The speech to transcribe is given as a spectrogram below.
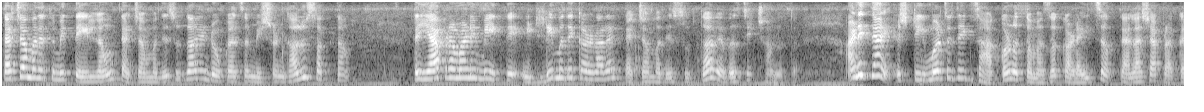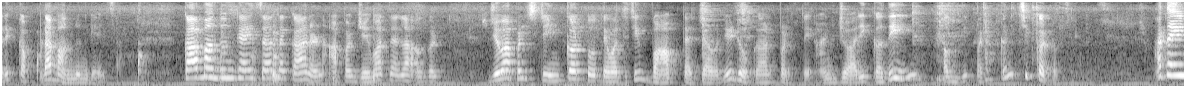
त्याच्यामध्ये तुम्ही तेल लावून त्याच्यामध्ये सुद्धा हे ढोकळ्याचं मिश्रण घालू शकता. तर याप्रमाणे मी ते इडलीमध्ये करणार आहे त्याच्यामध्ये सुद्धा व्यवस्थित छान होतं. आणि त्या स्टीमरचं जे एक झाकण होतं माझं कढाईचं त्याला अशा प्रकारे कपडा बांधून घ्यायचा. का बांधून घ्यायचा? तर कारण आपण जेव्हा त्याला अगर जेव्हा आपण स्टीम करतो तेव्हा त्याची वाफ त्याच्यावरती ढोकळ्यावर पडते आणि ज्वारी कधी अगदी पटकन चिकट होते. आता हे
